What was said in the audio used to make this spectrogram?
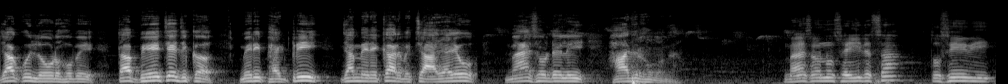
ਜਾਂ ਕੋਈ ਲੋੜ ਹੋਵੇ ਤਾਂ ਬੇਝਿਜਕ ਮੇਰੀ ਫੈਕਟਰੀ ਜਾਂ ਮੇਰੇ ਘਰ ਵਿੱਚ ਆ ਜਾਇਓ। ਮੈਂ ਤੁਹਾਡੇ ਲਈ ਹਾਜ਼ਰ ਹੋਵਾਂਗਾ। ਮੈਂ ਤੁਹਾਨੂੰ ਸਹੀ ਦੱਸਾਂ ਤੁਸੀਂ ਵੀ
